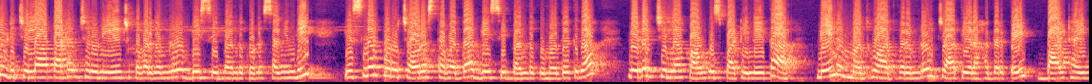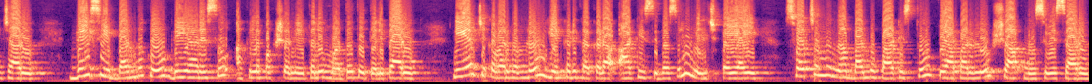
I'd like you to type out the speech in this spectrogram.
రంగారెడ్డి జిల్లా పటంచెరు నియోజకవర్గంలో బీసీ బంద్ కొనసాగింది. ఇస్లాపూర్ చౌరస్తా వద్ద బీసీ బంద్కు మద్దతుగా మెదక్ జిల్లా కాంగ్రెస్ పార్టీ నేత నీలం మధు ఆధ్వర్యంలో జాతీయ రహదారిపై బైఠాయించారు బీసీ బంద్కు బీఆర్ఎస్ అఖిలపక్ష నేతలు మద్దతు తెలిపారు. నియోజకవర్గంలో ఎక్కడికక్కడ ఆర్టీసీ బస్సులు నిలిచిపోయాయి. స్వచ్ఛందంగా బంద్ పాటిస్తూ వ్యాపారులు షాప్ మూసివేశారు.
